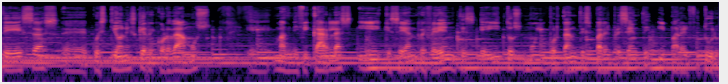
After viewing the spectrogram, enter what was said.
de esas eh, cuestiones que recordamos, eh, magnificarlas y que sean referentes e hitos muy importantes para el presente y para el futuro.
